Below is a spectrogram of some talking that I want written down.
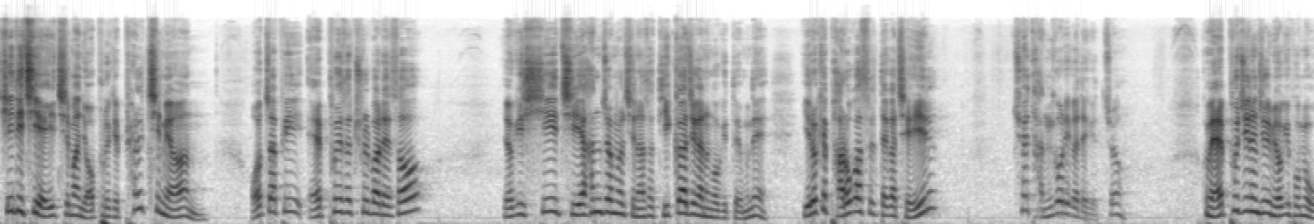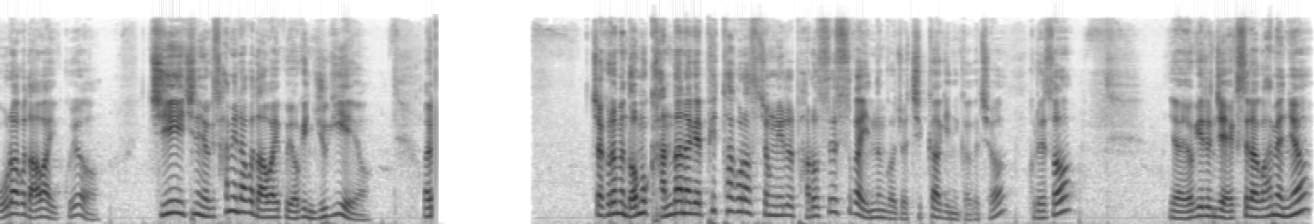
CDGH만 옆으로 이렇게 펼치면 어차피 F에서 출발해서 여기 CG의 한 점을 지나서 D까지 가는 거기 때문에 이렇게 바로 갔을 때가 제일 최단거리가 되겠죠. 그럼 FG는 지금 여기 보면 5라고 나와 있고요. GH는 여기 3이라고 나와 있고 여긴 6이에요. 자 그러면 너무 간단하게 피타고라스 정리를 바로 쓸 수가 있는 거죠. 직각이니까 그렇죠? 그래서 야 여기를 이제 x라고 하면요.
